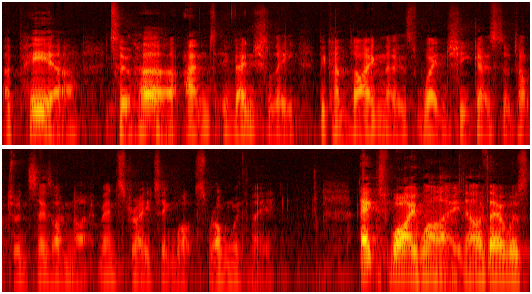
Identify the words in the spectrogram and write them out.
appear to her and eventually become diagnosed when she goes to the doctor and says, I'm not menstruating, what's wrong with me? XYY. Now, there was,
